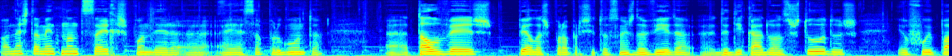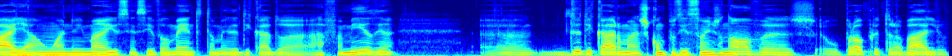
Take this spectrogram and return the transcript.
honestamente não te sei responder a, a essa pergunta. Uh, talvez pelas próprias situações da vida, uh, dedicado aos estudos. Eu fui pai há um ano e meio, sensivelmente, também dedicado à, à família. Uh, dedicar-me às composições novas, o próprio trabalho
